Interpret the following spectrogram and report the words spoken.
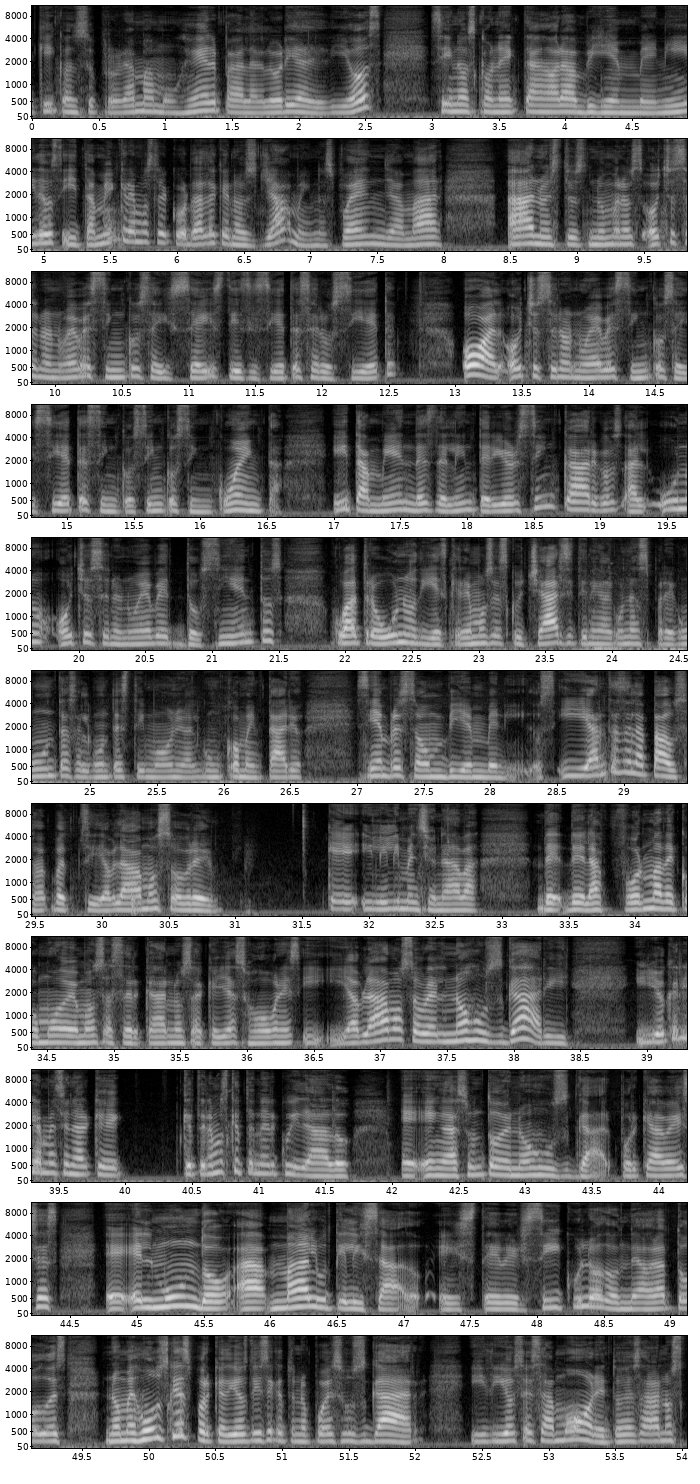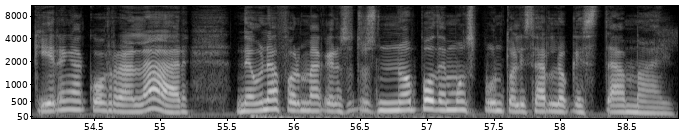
Aquí con su programa Mujer para la Gloria de Dios. Si nos conectan ahora, bienvenidos. Y también queremos recordarles que nos llamen. Nos pueden llamar a nuestros números 809-566-1707 o al 809-567-5550. Y también desde el interior sin cargos al 1-809-200-4110. Queremos escuchar si tienen algunas preguntas, algún testimonio, algún comentario. Siempre son bienvenidos. Y antes de la pausa, si hablábamos sobre que Lili mencionaba de, la forma de cómo debemos acercarnos a aquellas jóvenes y, hablábamos sobre el no juzgar y, y yo quería mencionar que, que tenemos que tener cuidado eh, en el asunto de no juzgar, porque a veces eh, el mundo ha mal utilizado este versículo donde ahora todo es no me juzgues porque Dios dice que tú no puedes juzgar y Dios es amor, entonces ahora nos quieren acorralar de una forma que nosotros no podemos puntualizar lo que está mal.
